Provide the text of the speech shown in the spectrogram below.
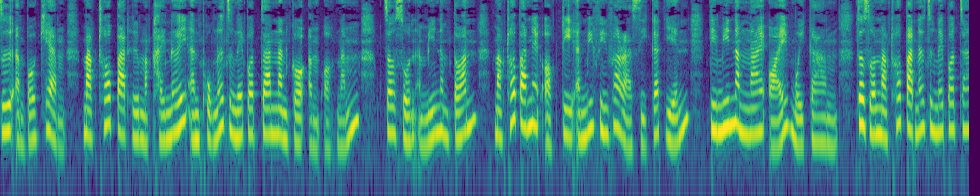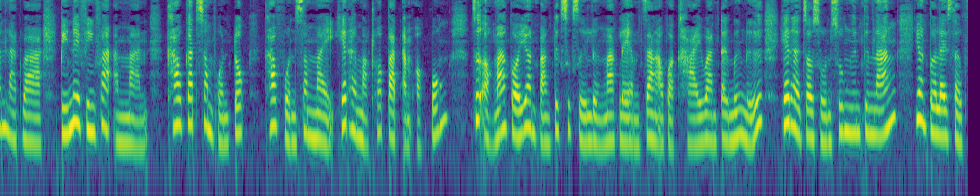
จื้ออำปแคมมักท่อปาถือมักไข่เนยอันผงเนื้อจึงในปอจานนั่นก็อำออกน้ำ เจ้าสนอมีน้ำต้อน หมักท่อปานในออกตีอันมีฟิงฝ่าราสีกัดเย็นตีมีน้ำนายอ้อยหมวยกามเจ้าสนหมักท่อปัดนื้อจึงในปอจานลาดว่า ปีในฟิงฝ่าอำมันข้าวกัดสัมผลตกข้าวฝนสมัยเฮ็ดให้หมักทั่วปัดอ่ำออกป้งจึงออกมาก็ย้อนปังตึกซึกซือเหลืองมากแลมจ้างเอากว่าขายวานแต่เมืองหนือเฮ็ดให้เจ้าสนซุ่มเงินตื่นล้างย้อนเปิดไหลเสิร์ฟฝ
